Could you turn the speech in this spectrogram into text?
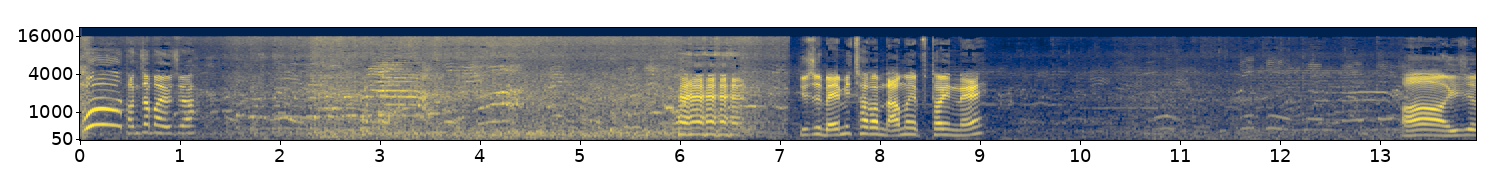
후 던져봐 유주야. 유주 매미처럼 나무에 붙어있네 아 이제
